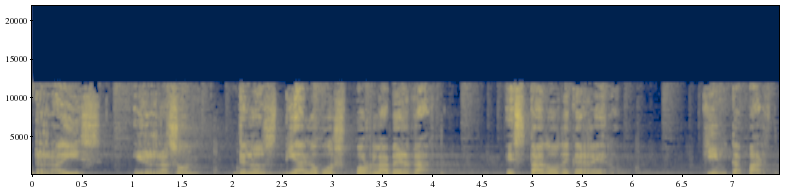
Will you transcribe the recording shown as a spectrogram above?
Raíz y razón de los diálogos por la verdad. Estado de Guerrero. Quinta parte.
